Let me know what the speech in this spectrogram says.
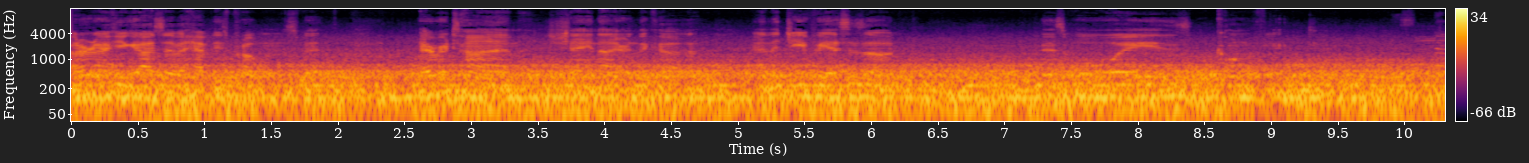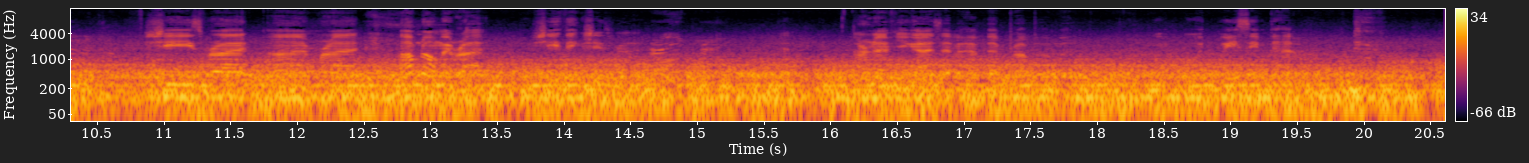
I don't know if you guys ever have these problems, but every time Shay and I are in the car and the GPS is on, there's always conflict. She's right, I'm right. I'm normally right. She thinks she's right. I don't know if you guys ever have that problem, but we, we, we seem to have it.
